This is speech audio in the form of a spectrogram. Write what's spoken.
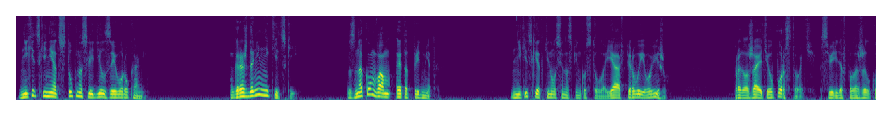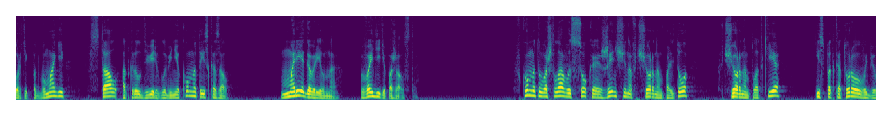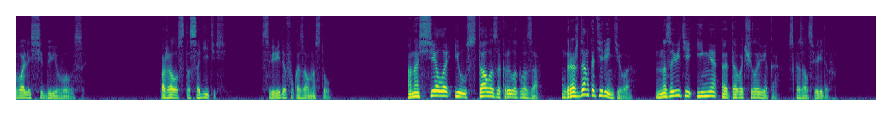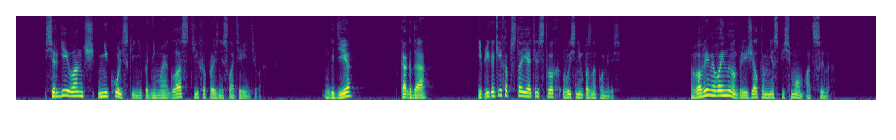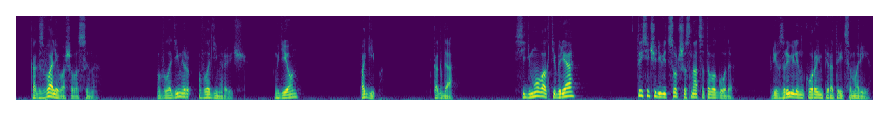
Никитский неотступно следил за его руками. «Гражданин Никитский, знаком вам этот предмет?» Никитский откинулся на спинку стула. «Я впервые его вижу». Продолжаете упорствовать. Свиридов положил кортик под бумаги, встал, открыл дверь в глубине комнаты и сказал. «Мария Гавриловна, войдите, пожалуйста». В комнату вошла высокая женщина в черном пальто, в черном платке, из-под которого выбивались седые волосы. «Пожалуйста, садитесь», — Свиридов указал на стул. Она села и устало закрыла глаза. «Гражданка Терентьева, назовите имя этого человека», — сказал Свиридов. Сергей Иванович Никольский, не поднимая глаз, тихо произнесла Терентьева. «Где? Когда? И при каких обстоятельствах вы с ним познакомились?» «Во время войны он приезжал ко мне с письмом от сына». «Как звали вашего сына?» Владимир Владимирович. Где он? Погиб. Когда? 7 октября 1916 года при взрыве линкора «Императрица Мария».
